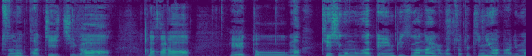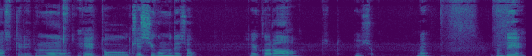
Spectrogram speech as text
つの立ち位置が、だから、えっ、ー、と、まあ、消しゴムがあって鉛筆がないのがちょっと気にはなりますけれども、えっ、ー、と、消しゴムでしょ？それから、よいしょ。ね。で、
